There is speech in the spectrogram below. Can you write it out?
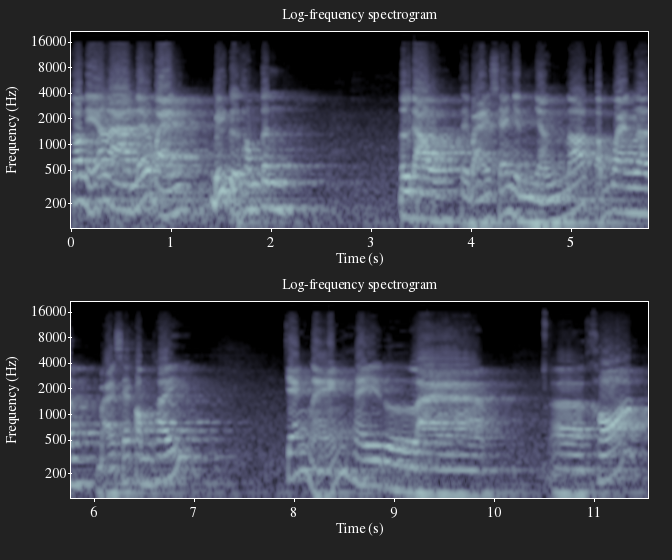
Có nghĩa là nếu bạn biết được thông tin từ đầu thì bạn sẽ nhìn nhận nó tổng quan lên, bạn sẽ không thấy chán nản hay là uh, khó?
